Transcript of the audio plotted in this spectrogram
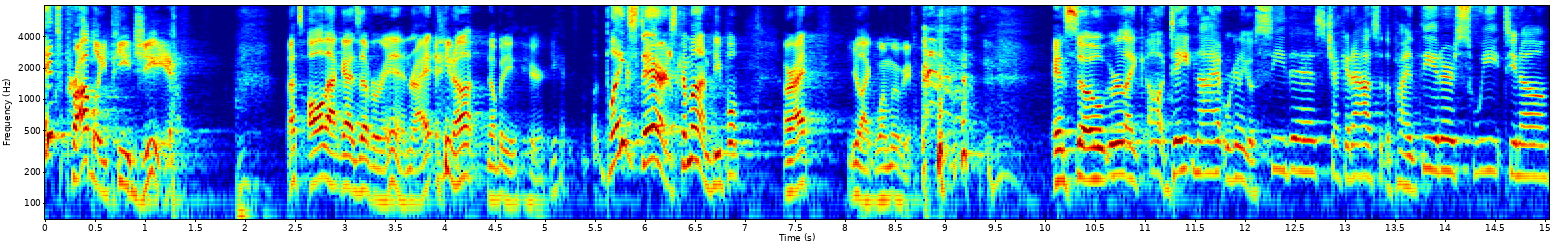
it's probably PG. That's all that guy's ever in, right? You know, nobody here. Blank stares. Come on, people. All right. You're like, one movie. and so we are like, oh, date night. We're going to go see this. Check it out. It's at the Pine Theater. Sweet, you know.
